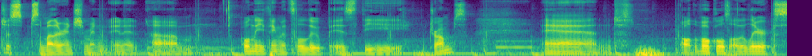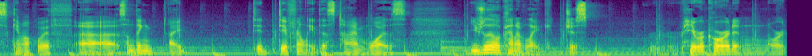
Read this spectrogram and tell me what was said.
just some other instrument in it. Um, only thing that's a loop is the drums, and all the vocals, all the lyrics came up with. Uh, something I did differently this time was usually I'll kind of like just hit record and or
